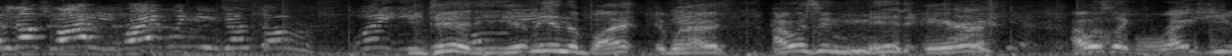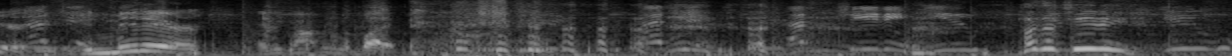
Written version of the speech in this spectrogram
We got five right when you jumped over. Wait, you He did. He hit me in the butt when I was I was in mid-air. I was like right here in mid-air, and he got me in the butt. That's it. That's cheating. You How's that cheating? you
